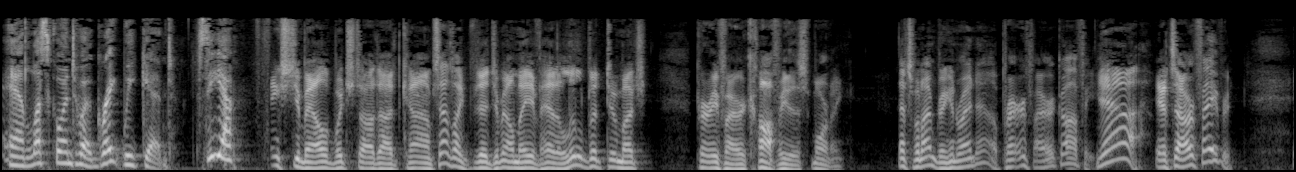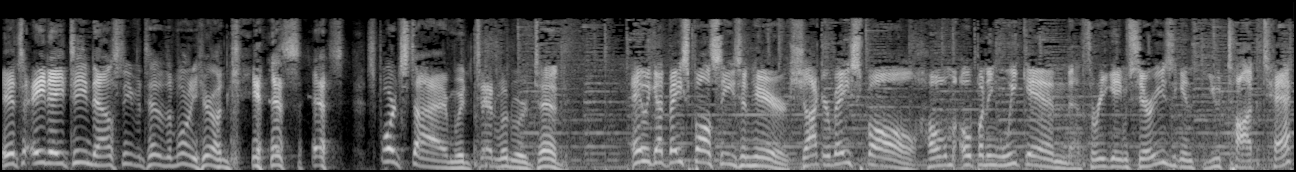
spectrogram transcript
And let's go into a great weekend. See ya. Thanks, Jemelle, Wichita.com. Sounds like uh, Jemelle may have had a little bit too much Prairie Fire coffee this morning. That's what I'm drinking right now, Prairie Fire coffee. Yeah. It's our favorite. It's 818 now, Steve at 10 in the morning here on KNSS Sports Time with Ted Woodward. Ted. Hey, we got baseball season here. Shocker Baseball, home opening weekend, three game series against Utah Tech.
